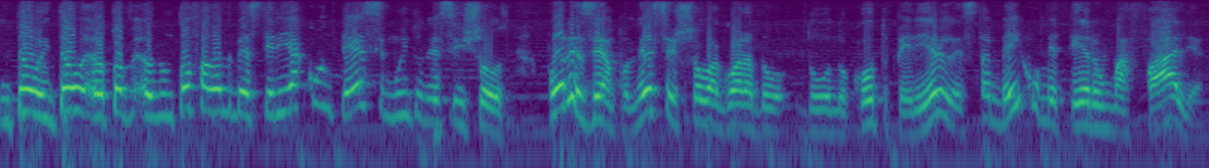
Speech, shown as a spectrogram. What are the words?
então, então eu, tô, eu não tô falando besteira e acontece muito nesses shows. Por exemplo, nesse show agora do, do no Couto Pereira, eles também cometeram uma falha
